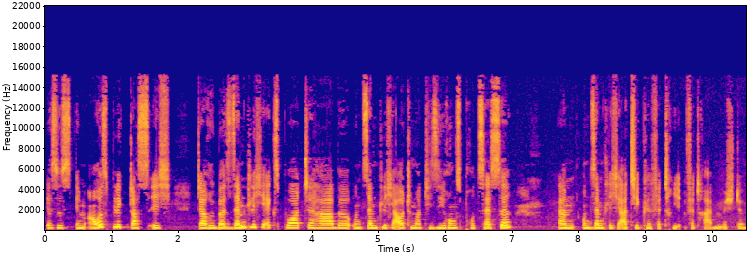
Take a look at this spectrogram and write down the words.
ist es im Ausblick, dass ich darüber sämtliche Exporte habe und sämtliche Automatisierungsprozesse ähm, und sämtliche Artikel vertreiben möchte?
